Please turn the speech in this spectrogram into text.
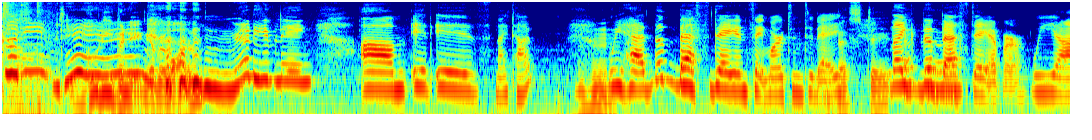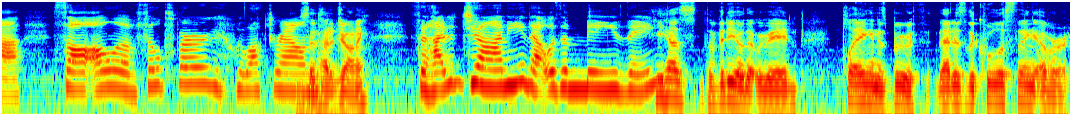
Good evening. Good evening, everyone. Good evening. Um, it is nighttime. We had the best day in St. Martin today. Mm-hmm. Best day Like the best day ever. We uh, saw all of Philipsburg. We walked around. Said hi to Johnny. Said hi to Johnny. That was amazing. He has the video that we made playing in his booth. That is the coolest thing ever.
